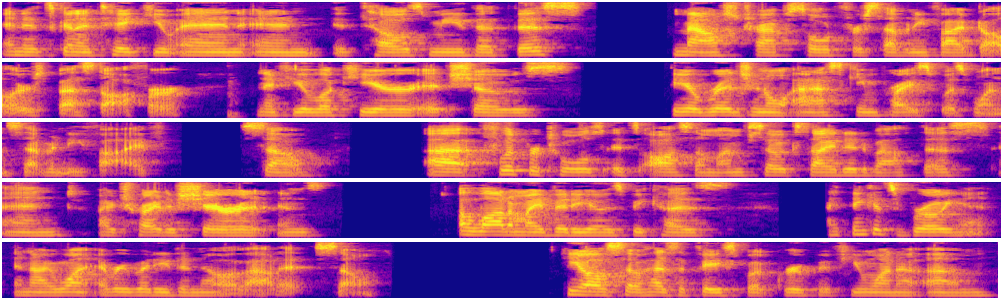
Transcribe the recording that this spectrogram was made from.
And it's going to take you in and it tells me that this mousetrap sold for $75 best offer. And if you look here, it shows the original asking price was 175 So uh, Flipper Tools, it's awesome. I'm so excited about this. And I try to share it in a lot of my videos because I think it's brilliant and I want everybody to know about it. So he also has a Facebook group if you want to. Um,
